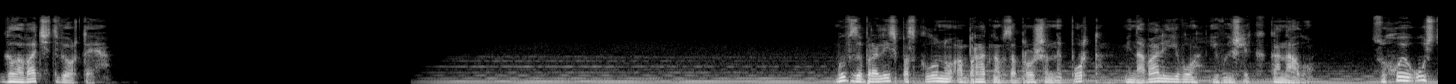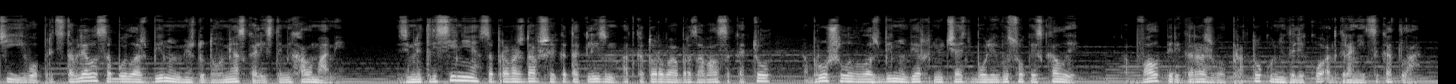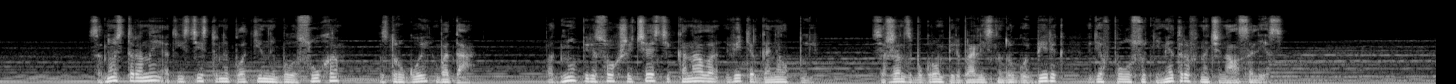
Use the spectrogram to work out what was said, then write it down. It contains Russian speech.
Глава четвертая Мы взобрались по склону обратно в заброшенный порт, миновали его и вышли к каналу. Сухое устье его представляло собой ложбину между двумя скалистыми холмами. Землетрясение, сопровождавшее катаклизм, от которого образовался котел, обрушило в ложбину верхнюю часть более высокой скалы. Обвал перегораживал протоку недалеко от границы котла. С одной стороны от естественной плотины было сухо, с другой — вода. По дну пересохшей части канала ветер гонял пыль. Сержант с бугром перебрались на другой берег, где в полусотни метров начинался лес.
